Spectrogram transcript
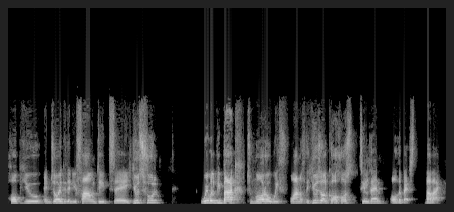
Hope you enjoyed it and you found it uh, useful. We will be back tomorrow with one of the usual co-hosts. Till then, all the best. Bye-bye.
